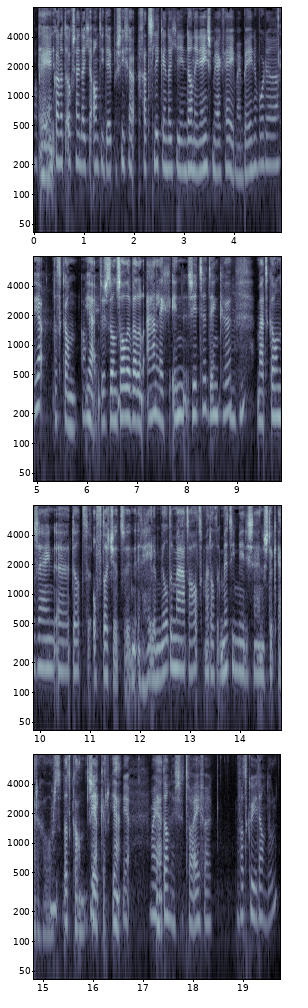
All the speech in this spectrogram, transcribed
Oké, en, kan het ook zijn dat je antidepressiva gaat slikken en dat je dan ineens merkt, hé, hey, mijn benen worden... Ja, dat kan. Ja, dus dan zal er wel een aanleg in zitten, denken we. Mhm. Maar het kan zijn dat, of dat je het in een hele milde mate had, maar dat het met die medicijnen een stuk erger wordt. Dat kan, zeker. Ja. Ja, maar ja, Ja. dan is het wel even... Wat kun je dan doen?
